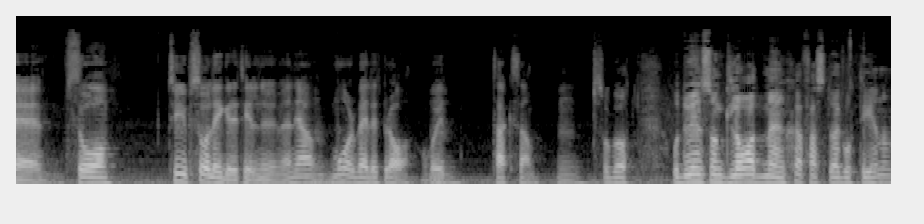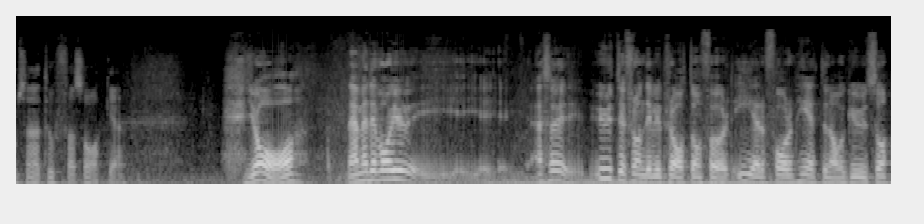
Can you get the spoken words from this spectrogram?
eh, så typ så ligger det till nu, men jag mm. mår väldigt bra och är mm. Tacksam. Mm, så gott. Och du är en sån glad människa fast du har gått igenom sådana här tuffa saker. Ja, nej men det var ju alltså, utifrån det vi pratade om förut, erfarenheten av Gud så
